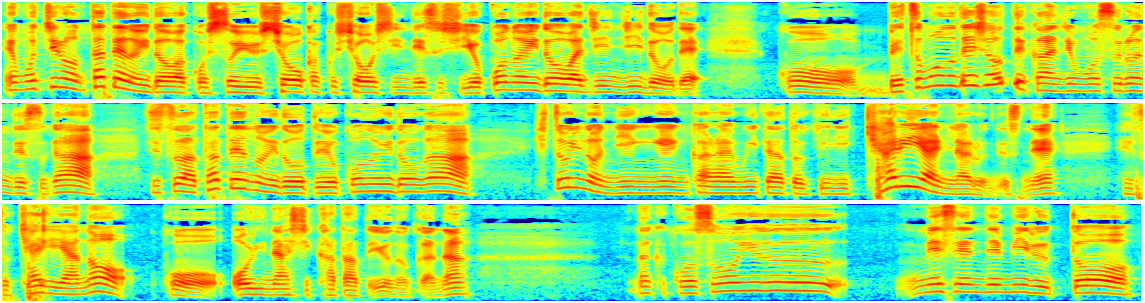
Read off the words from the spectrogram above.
えもちろん縦の移動はこう、そういう昇格昇進ですし、横の移動は人事異動で、こう、別物でしょって感じもするんですが、実は縦の移動と横の移動が、一人の人間から見たときにキャリアになるんですね。えっ、ー、と、キャリアの、こう、織りなし方というのかな。なんかこう、そういう目線で見ると、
